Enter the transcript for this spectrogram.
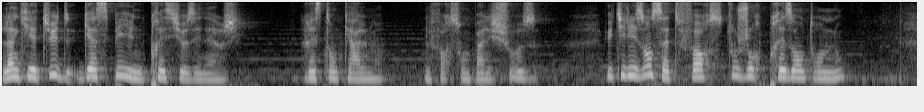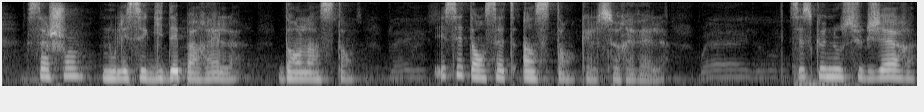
L'inquiétude gaspille une précieuse énergie. Restons calmes, ne forçons pas les choses. Utilisons cette force toujours présente en nous. Sachons nous laisser guider par elle dans l'instant. Et c'est dans cet instant qu'elle se révèle. C'est ce que nous suggère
